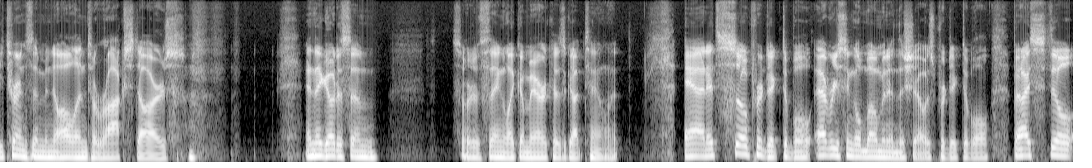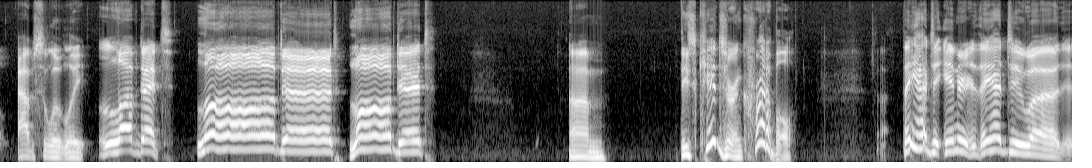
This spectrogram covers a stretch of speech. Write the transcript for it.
he turns them all into rock stars. and they go to some sort of thing like America's Got Talent. And it's so predictable. Every single moment in the show is predictable, but I still absolutely loved it. Loved it. Loved it. Um these kids are incredible. They had to enter. They had to uh,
